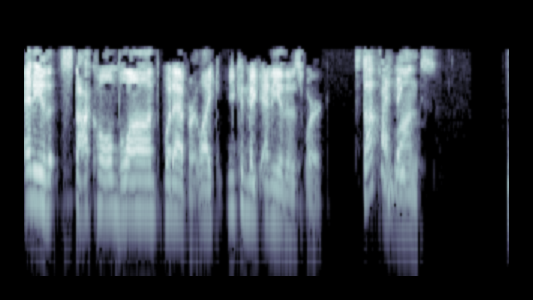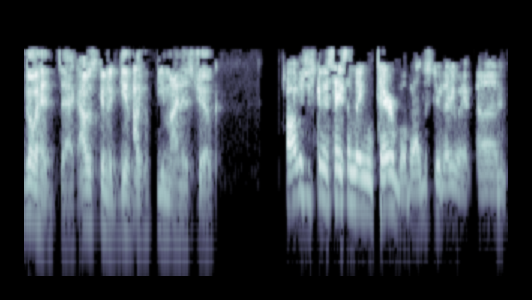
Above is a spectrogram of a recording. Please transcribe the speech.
any of the Stockholm Blonde, whatever. Like you can make any of those work. I Stockholm think- blondes. Go ahead, Zach. I was gonna give like a B minus joke. I was just gonna say something terrible, but I'll just do it anyway. Um,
